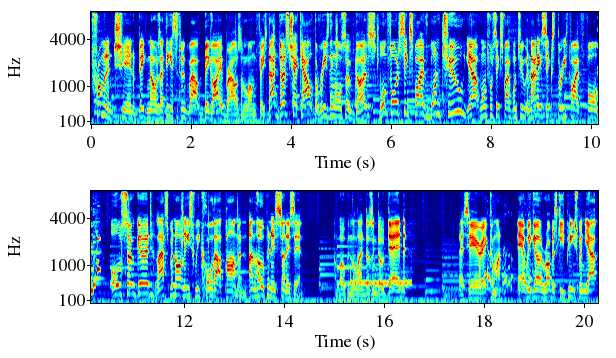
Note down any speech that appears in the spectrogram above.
prominent chin, big nose. I think it's something about big eyebrows and a long face. That does check out. The reasoning also does. 146512. Yeah, 146512 and 986354. Also good. Last but not least, we call that apartment. I'm hoping his son is in. I'm hoping the line doesn't go dead. Let's hear it. Come on. There we go. Robert's Key Peachman. Yeah.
